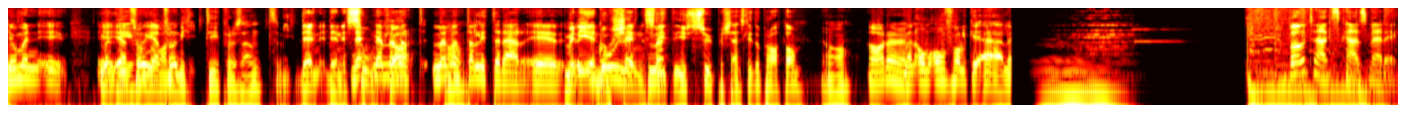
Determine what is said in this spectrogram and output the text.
Jo men, eh, Men det jag tror, jag tror 90% Den, den är solklar. nej men, vänt, men Ja. vänta lite där. Eh, Men det är ändå gå ut med- känsligt, det är ju superkänsligt att prata om. Ja. Ja det är det. Men om, om folk är ärliga Botox Cosmetic,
